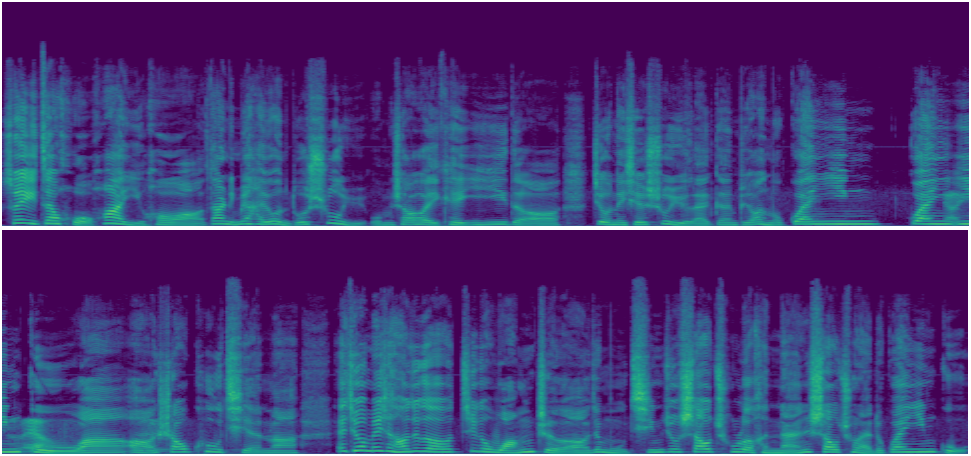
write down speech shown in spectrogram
所以在火化以后啊，当然里面还有很多术语，我们稍后也可以一一的啊，就那些术语来跟，比方什么观音观音骨啊啊，烧库钱啦。哎，结果没想到这个这个王者啊，这母亲就烧出了很难烧出来的观音骨。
